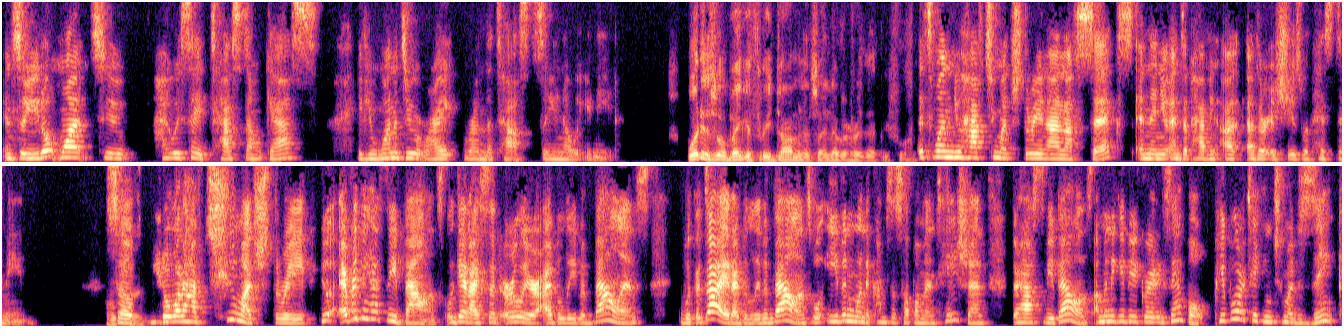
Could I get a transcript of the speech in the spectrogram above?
And so you don't want to, I always say, test, don't guess. If you want to do it right, run the test so you know what you need. What is omega 3 dominance? I never heard that before. It's when you have too much three and not enough six, and then you end up having uh, other issues with histamine. Okay. So you don't want to have too much three. You everything has to be balanced. Again, I said earlier, I believe in balance with a diet. I believe in balance. Well, even when it comes to supplementation, there has to be balance. I'm going to give you a great example. People are taking too much zinc.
